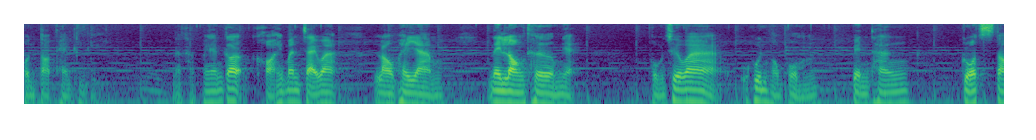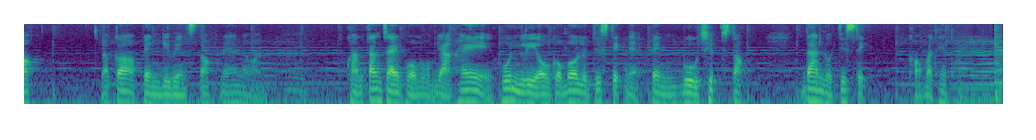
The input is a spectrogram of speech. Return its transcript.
ผลตอบแทนที่ดีนะครับเพราะฉะนั้นก็ขอให้มั่นใจว่าเราพยายามใน long term เนี่ยผมเชื่อว่าหุ้นของผมเป็นทั้ง growth stock แล้วก็เป็น dividend stock แน่นอน ความตั้งใจผมผมอยากให้หุ้น Leo Global Logistics เนี่ยเป็น blue chip stock ด้านโลจิสติกของประเทศไทย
